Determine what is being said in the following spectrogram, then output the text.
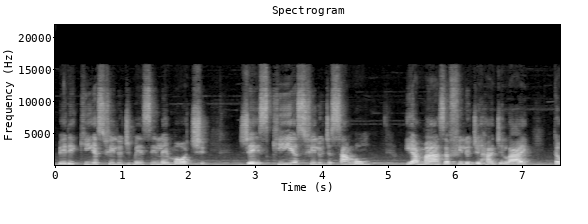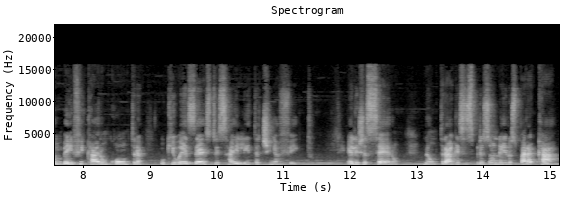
Berequias, filho de Mesilemote, Jeisquias, filho de Salom, e Amasa, filho de Radilai, também ficaram contra o que o exército israelita tinha feito. Eles disseram: Não traga esses prisioneiros para cá,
